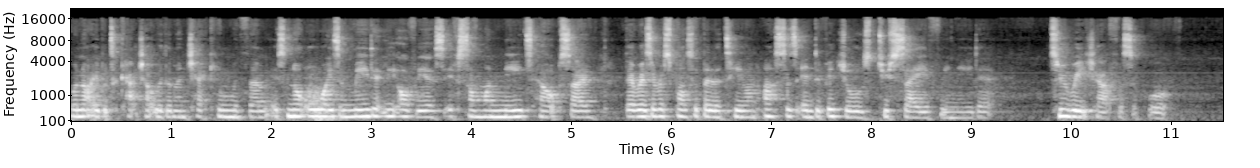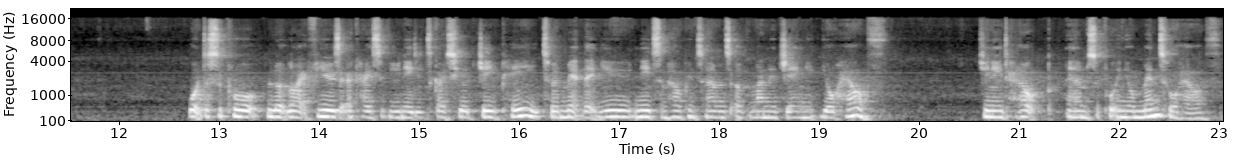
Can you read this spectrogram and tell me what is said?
We're not able to catch up with them and check in with them. It's not always immediately obvious if someone needs help. So there is a responsibility on us as individuals to say if we need it, to reach out for support. What does support look like for you? Is it a case of you needing to go to your GP to admit that you need some help in terms of managing your health? Do you need help um, supporting your mental health?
